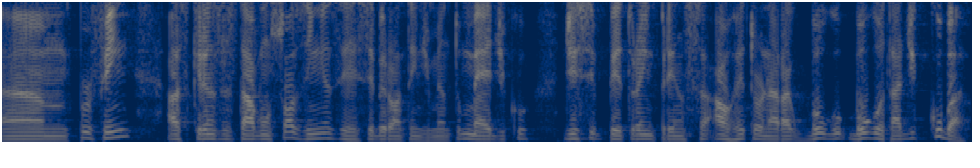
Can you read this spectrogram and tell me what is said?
Um, por fim, as crianças estavam sozinhas e receberam atendimento médico, disse Petro à imprensa ao retornar a Bogotá de Cuba,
